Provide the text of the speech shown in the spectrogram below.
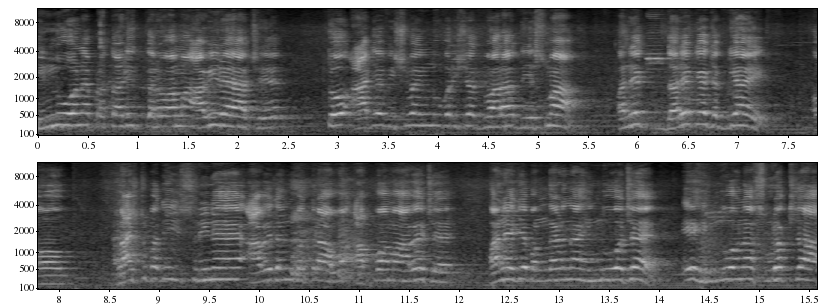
હિન્દુઓને પ્રતાડિત કરવામાં આવી રહ્યા છે. તો આજે વિશ્વ હિન્દુ પરિષદ દ્વારા દેશમાં અનેક દરેકે જગ્યાએ રાષ્ટ્રપતિ શ્રીને આવેદનપત્ર આપવામાં આવે છે. અને જે બંગાળના હિન્દુઓ છે, એ હિન્દુઓના સુરક્ષા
